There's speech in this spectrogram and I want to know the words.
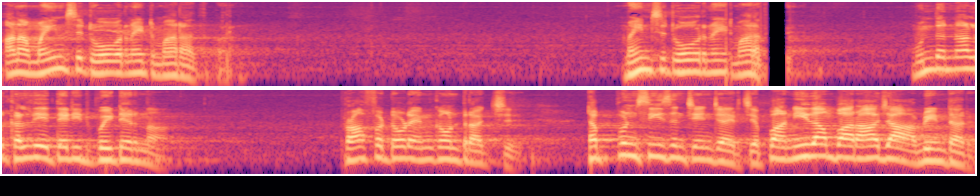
ஆனால் மைண்ட் செட் ஓவர் நைட் மாறாது பாருங்க. மைண்ட் செட் ஓவர் நைட் மாறாது முந்தின நாள் கழுதையை தேடிட்டு போயிட்டே இருந்தான். ப்ராஃபட்டோட என்கவுண்டர் ஆச்சு. டப்புன்னு சீசன் சேஞ்ச் ஆயிடுச்சு எப்பா நீ பா ராஜா அப்படின்ட்டாரு.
